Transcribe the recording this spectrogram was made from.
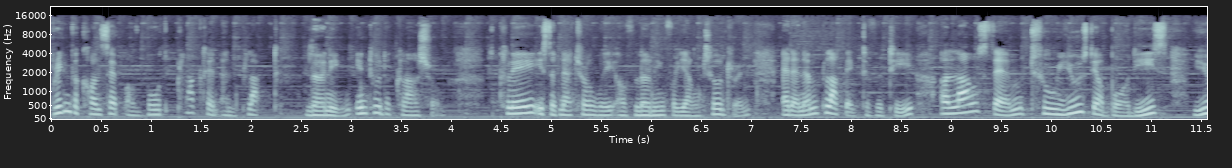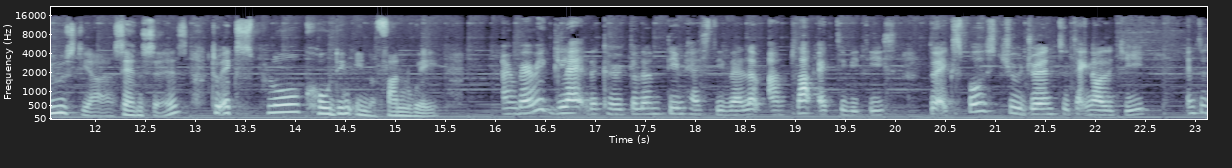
bring the concept of both plugged and unplugged learning into the classroom. Play is a natural way of learning for young children, and an unplugged activity allows them to use their bodies, use their senses to explore coding in a fun way. I'm very glad the curriculum team has developed unplugged activities to expose children to technology and to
